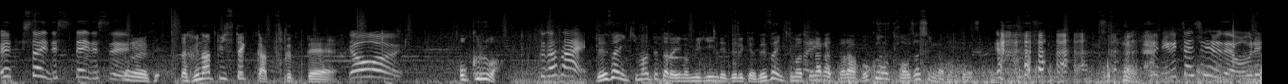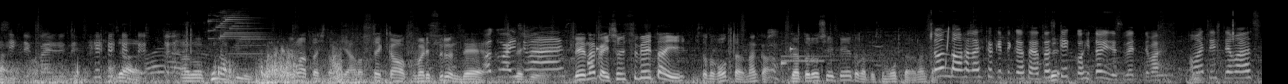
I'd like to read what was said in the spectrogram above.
えしたいですしたいです。だからふ船ピステッカー作ってよーい。送るわください。デザイン決まってたら今右に出てるけどデザイン決まってなかったら僕の顔写真が載ってますから、井口シールでも嬉しい人いっぱいいるんで。じゃああの船ピーもらった人にあのステッカーをお配りするんでお配りします。でなんか一緒に滑りたい人とかおったらなんかガトル教えてとかって人もおったらなんか。どんどん話しかけてください。私で結構一人で滑ってます。お待ちしてます。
